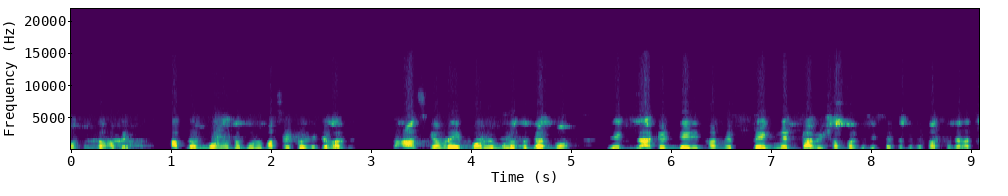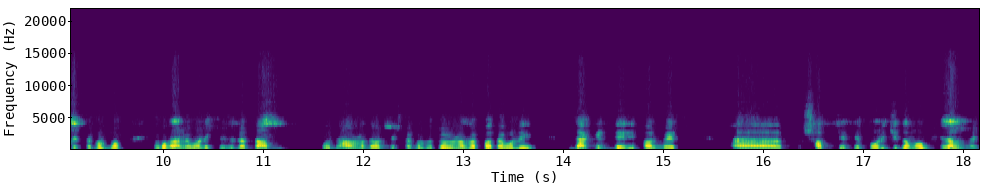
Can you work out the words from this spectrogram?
পছন্দ হবে আপনার মন মতো গরু বাছাই করে নিতে পারবেন। তো আজকে আমরা এই পর্বে মূলত জানব যে ডাকের ডেয়ারি ফার্মের প্রেগনেন্ট গাভী সম্পর্কে বিস্তারিত কিছু তথ্য জানার চেষ্টা করব এবং আনুমানিক কিছুটা দাম ও ধারণা দেওয়ার চেষ্টা করব। চলুন আমরা কথা বলি জাকের ডেয়ারি ফার্মের আহ সবচেয়ে পরিচিত মুখ হেলাল ভাই।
